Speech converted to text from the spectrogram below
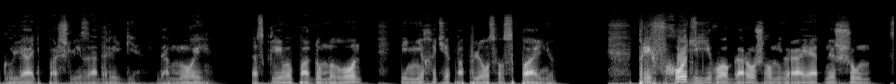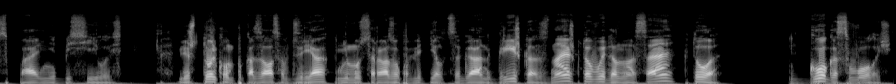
Гулять пошли задрыги. Домой. Тоскливо подумал он и нехотя поплелся в спальню. При входе его огорошил невероятный шум. Спальня бесилась. Лишь только он показался в дверях, к нему сразу подлетел цыган. «Гришка, знаешь, кто выдал нас, а? Кто?» «Гога, сволочь!»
